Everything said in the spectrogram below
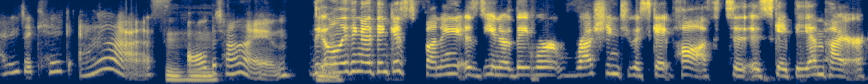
ready to kick ass mm-hmm. all the time. The yeah. only thing I think is funny is, you know, they were rushing to escape Hoth to escape the Empire,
